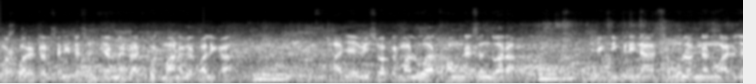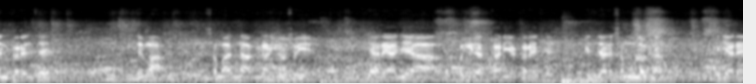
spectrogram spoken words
કોર્પોરેટર સેનિટેશન ચેરમેન રાજકોટ મહાનગરપાલિકા. આજે વિશ્વકર્મા લુહાર ફાઉન્ડેશન દ્વારા એક દીકરીના સમૂહ લગ્નનું આયોજન કરેલ છે. તેમાં સમાજના અગ્રણીઓ જોઈએ જ્યારે આજે આ ભગીરથ કાર્ય કરે છે, કે જ્યારે સમૂહ લગ્ન, કે જ્યારે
